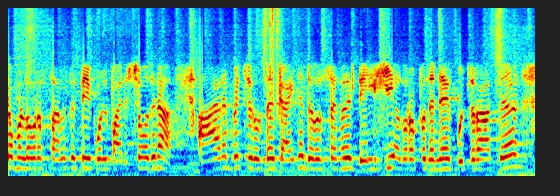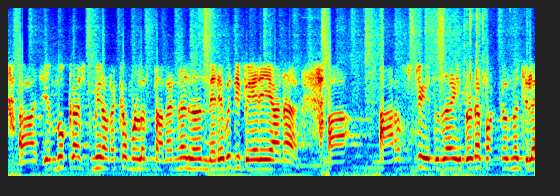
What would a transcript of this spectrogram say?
അടക്കമുള്ളവർ സ്ഥലത്തെത്തി ഇപ്പോൾ പരിശോധന ആരംഭിച്ചിട്ടുണ്ട്. കഴിഞ്ഞ ദിവസങ്ങളിൽ ഡൽഹി അതോടൊപ്പം തന്നെ ഗുജറാത്ത് ജമ്മു കാശ്മീർ അടക്കമുള്ള സ്ഥലങ്ങളിൽ നിന്ന് നിരവധി പേരെയാണ് അറസ്റ്റ് ചെയ്തത്. ഇവരുടെ പക്കൽ നിന്ന് ചില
